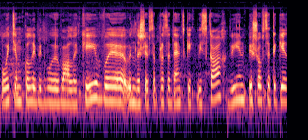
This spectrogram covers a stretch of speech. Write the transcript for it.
Потім, коли відвоювали Київ, е, він лишився в президентських військах. Він пішов все-таки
